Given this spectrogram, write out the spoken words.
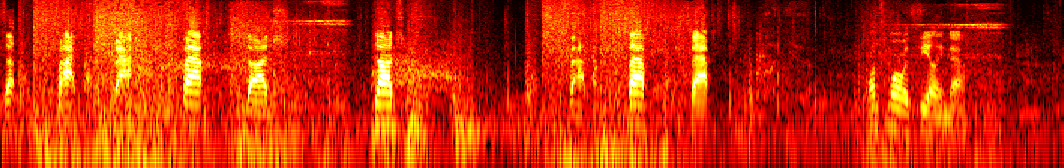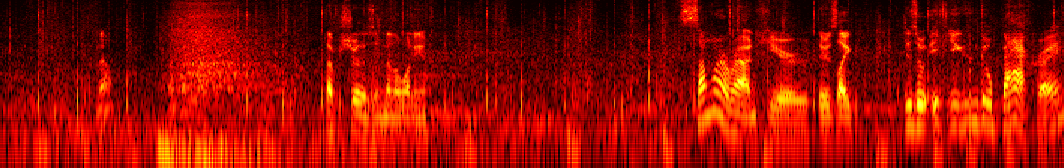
Zap, bap, bap, bap, dodge, dodge, bap, bap, bap. Once more with feeling now. No? Okay. Thought for sure there's another one of you. Somewhere around here, there's like, there's a, if you can go back, right?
